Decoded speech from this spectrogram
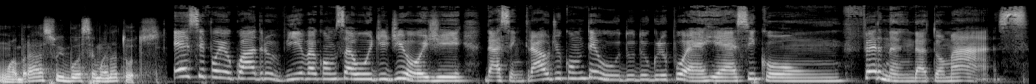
Um abraço e boa semana a todos. Esse foi o quadro Viva com Saúde de hoje, da Central de Conteúdo do Grupo RS com Fernanda Tomás.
